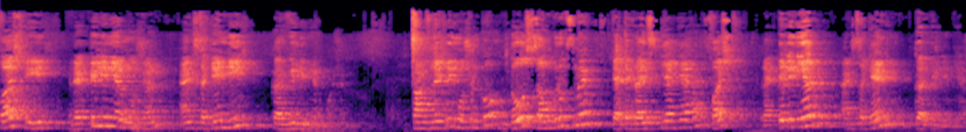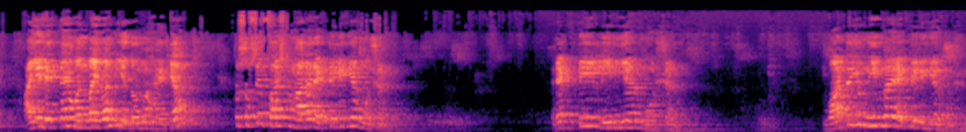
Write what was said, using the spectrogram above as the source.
first is rectilinear motion and second is curvilinear motion translatory motion को दो सब ग्रुप्स में कैटेगराइज किया गया है। First rectilinear and second curvilinear आइए देखते हैं वन बाय वन ये दोनों है क्या? तो सबसे फ़र्स्ट हमारा rectilinear motion rectilinear motion. What do you mean by rectilinear motion?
